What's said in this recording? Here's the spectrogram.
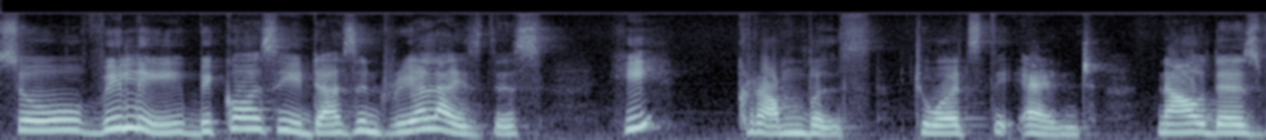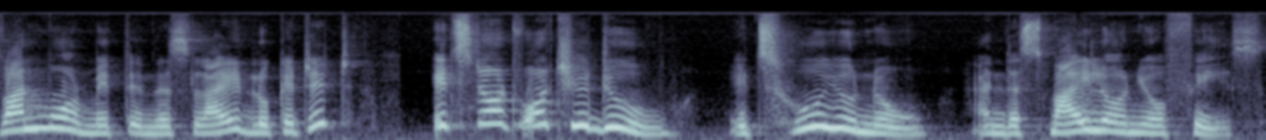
So, Willy because he does not realize this, he crumbles towards the end. Now, there is one more myth in the slide, look at it. It is not what you do, it is who you know and the smile on your face,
